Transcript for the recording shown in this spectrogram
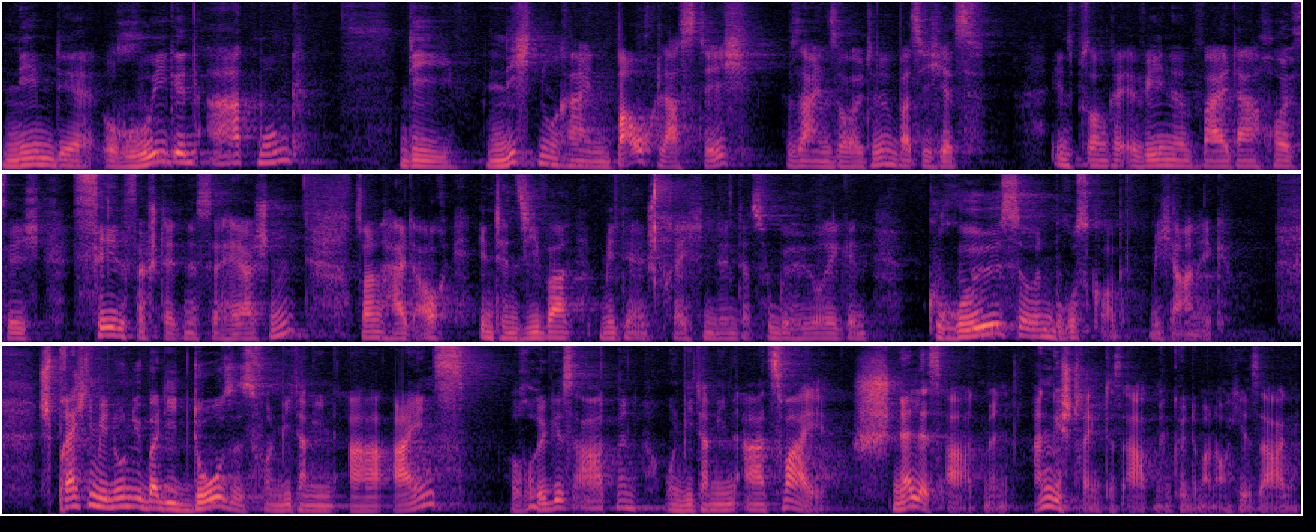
neben der ruhigen Atmung, die nicht nur rein bauchlastig sein sollte, was ich jetzt insbesondere erwähne, weil da häufig Fehlverständnisse herrschen, sondern halt auch intensiver mit der entsprechenden dazugehörigen größeren Brustkorbmechanik. Sprechen wir nun über die Dosis von Vitamin A1 ruhiges Atmen und Vitamin A2, schnelles Atmen, angestrengtes Atmen könnte man auch hier sagen.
